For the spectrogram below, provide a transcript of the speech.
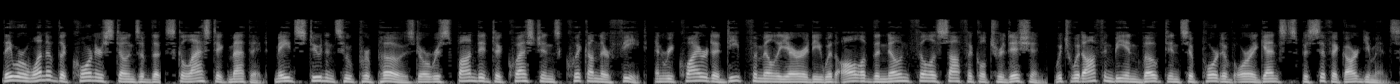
They were one of the cornerstones of the scholastic method, made students who proposed or responded to questions quick on their feet, and required a deep familiarity with all of the known philosophical tradition, which would often be invoked in support of or against specific arguments.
